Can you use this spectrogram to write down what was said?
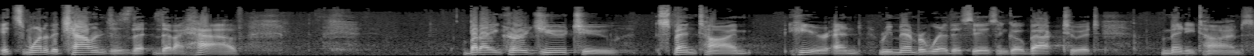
It's one of the challenges that, that I have. But I encourage you to spend time here and remember where this is and go back to it many times.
